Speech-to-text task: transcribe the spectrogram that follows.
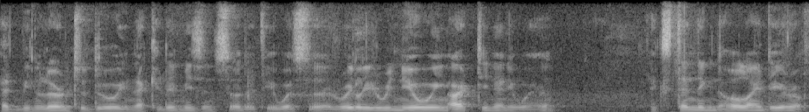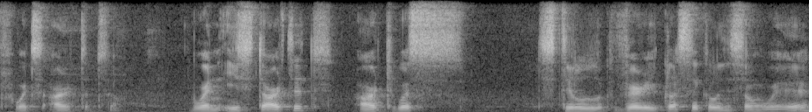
had been learned to do in academies, and so that he was uh, really renewing art in any way, extending the whole idea of what's art and so. When he started, art was still look very classical in some way.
